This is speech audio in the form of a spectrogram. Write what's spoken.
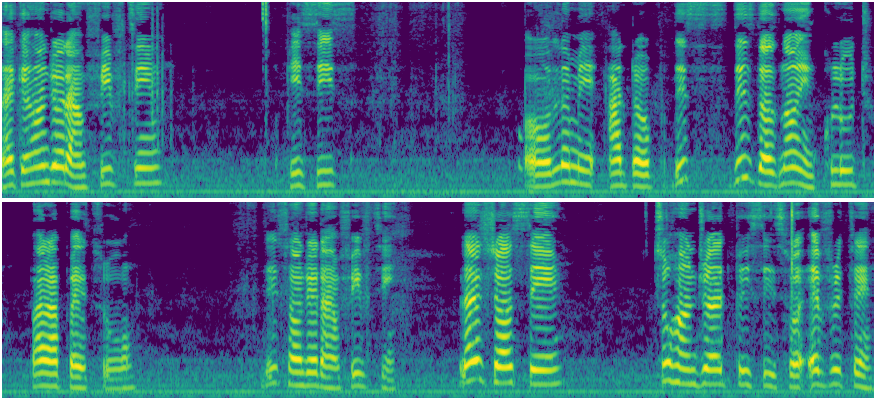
like 115 pieces. Oh, let me add up. This this does not include parapet oh. this 150 let's just say 200 pieces for everything.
